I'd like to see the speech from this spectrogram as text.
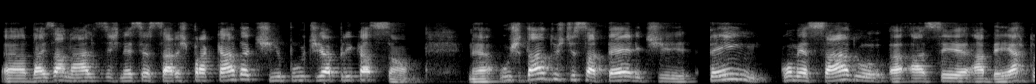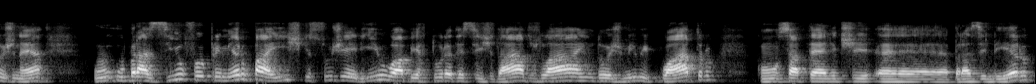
é, das análises necessárias para cada tipo de aplicação. Né? Os dados de satélite têm começado a, a ser abertos, né? O, o, Brasil foi o primeiro país que sugeriu a abertura desses dados lá em 2004, com o satélite é, brasileiro,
